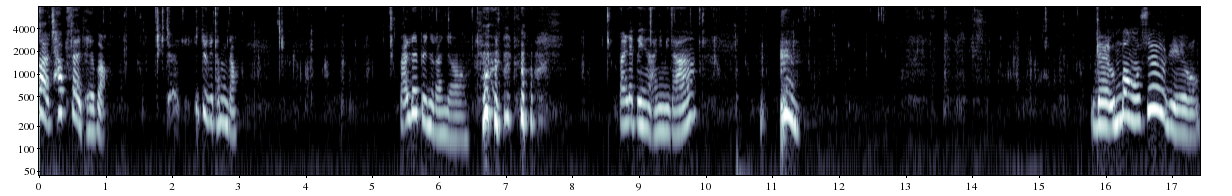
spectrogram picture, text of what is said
찹쌀, 찹쌀 대박. 쫄깃쫄깃합니다. 빨래비누라뇨. 빨래비누 아닙니다. 네, 음방은 수요일이에요.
